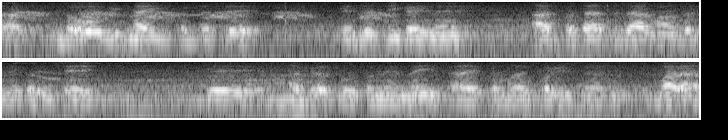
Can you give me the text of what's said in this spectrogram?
આ નવો વિજ્ઞાન શબ્દ છે કે જેથી કરીને આજ પચાસ હજાર માણસોને કહ્યું છે કે અગ્રસ્વ તમને નહીં થાય તમારે ભવિષ્ય મારા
